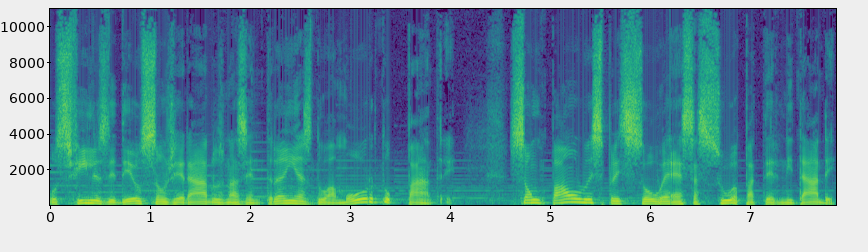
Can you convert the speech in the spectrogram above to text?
os filhos de Deus são gerados nas entranhas do amor do Padre. São Paulo expressou essa sua paternidade,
